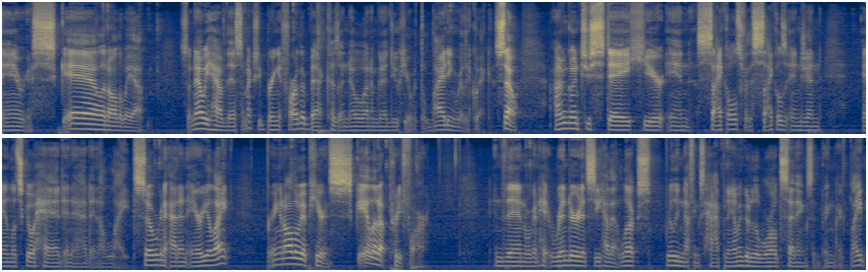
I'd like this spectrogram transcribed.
And we're going to scale it all the way up. So now we have this. I'm actually bring it farther back because I know what I'm going to do here with the lighting really quick. So I'm going to stay here in cycles for the cycles engine. And let's go ahead and add in a light. So we're going to add an area light. Bring it all the way up here and scale it up pretty far. And then we're going to hit render and see how that looks. Really nothing's happening. I'm going to go to the world settings and bring my light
